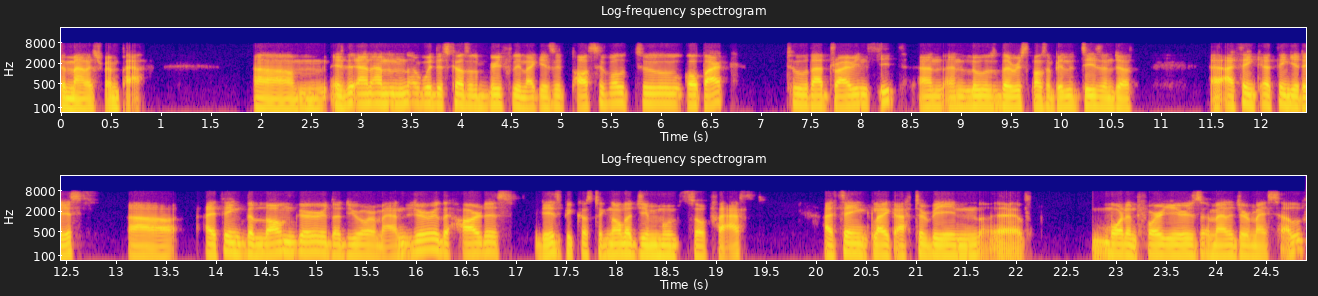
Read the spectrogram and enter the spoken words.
the management path. Um, it, and and we discussed it briefly. Like, is it possible to go back to that driving seat and and lose the responsibilities and just? I think I think it is. Uh, I think the longer that you are a manager, the hardest it is because technology moves so fast. I think like after being uh, more than four years a manager myself,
